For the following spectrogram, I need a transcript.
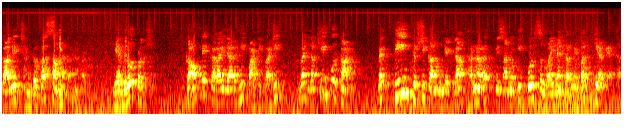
काले झंडों का सामना करना पड़ा। यह विरोध प्रदर्शन गाँव में कराई जा रही पार्टीबाजी व लखीमपुर कांड व तीन कृषि कानून के खिलाफ धरनारत किसानों की कोई सुनवाई न करने पर किया गया था।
